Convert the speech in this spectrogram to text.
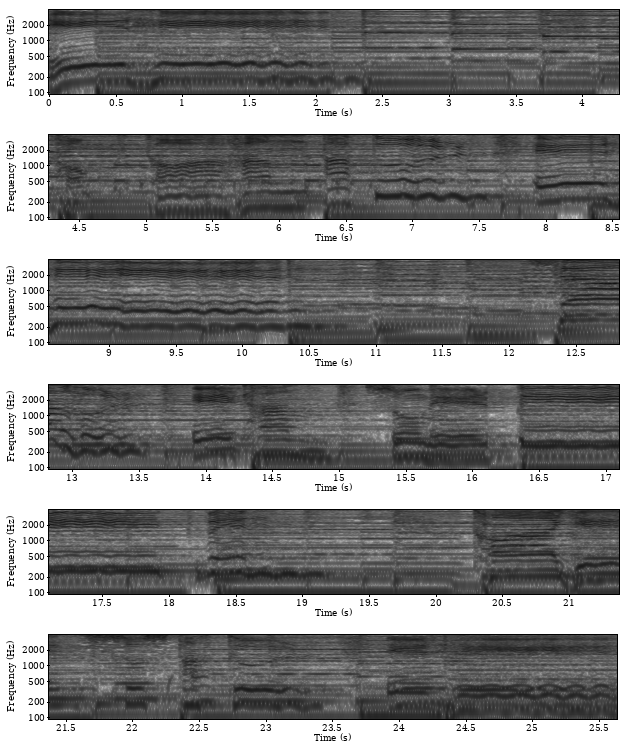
er her. Ta, ta han aftur er her. Sælur er tann som er atur er her.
